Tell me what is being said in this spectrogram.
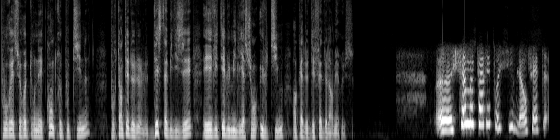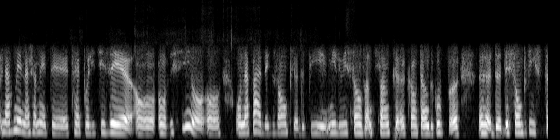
pourraient se retourner contre Poutine pour tenter de le déstabiliser et éviter l'humiliation ultime en cas de défaite de l'armée russe? Euh, ça me paraît possible. En fait, l'armée n'a jamais été très politisée en, en Russie. On n'a pas d'exemple depuis 1825 euh, quand un groupe de décembristes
